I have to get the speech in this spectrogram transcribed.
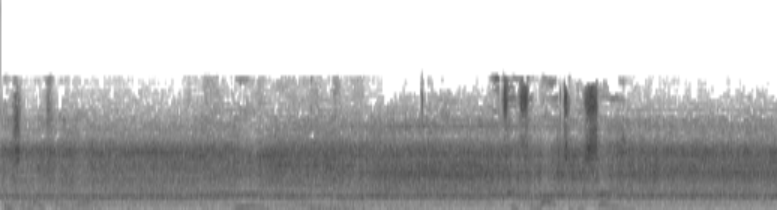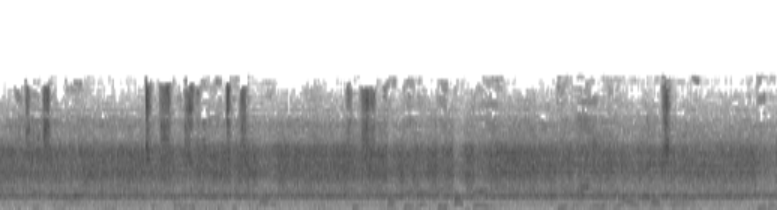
place in life right now. Where it takes a lot to be sane. It takes a lot to trust. It takes a lot just go day, day by day being the head of your own household, being a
